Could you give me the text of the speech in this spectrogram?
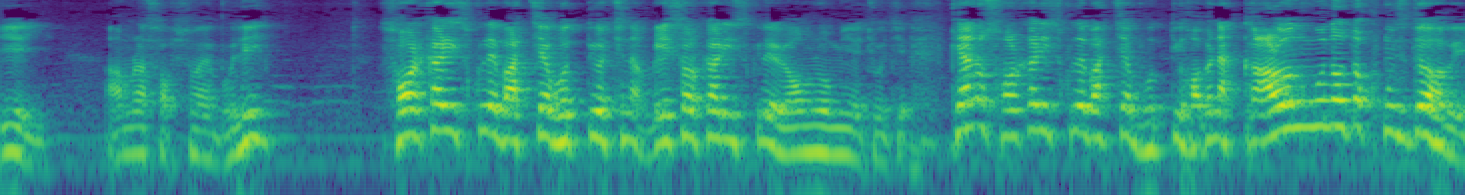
দিয়েই আমরা সবসময় বলি, সরকারি স্কুলে বাচ্চা ভর্তি হচ্ছে না, বেসরকারি স্কুলে রমরমিয়ে চলছে। কেন সরকারি স্কুলে বাচ্চা ভর্তি হবে না? কারণগুলো তো খুঁজতে হবে।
